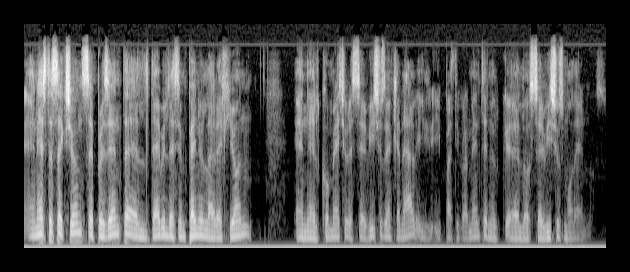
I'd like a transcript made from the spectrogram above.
en esta sección se presenta el débil desempeño de la región en el comercio de servicios en general y, particularmente en eh, los servicios modernos.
